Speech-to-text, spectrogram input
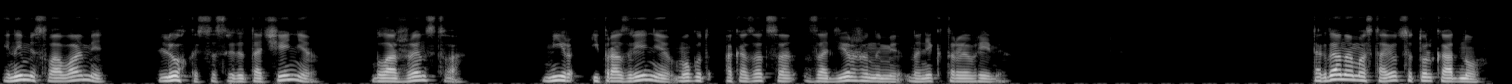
Иными словами, легкость сосредоточения, блаженство, мир и прозрение могут оказаться задержанными на некоторое время. Тогда нам остается только одно –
